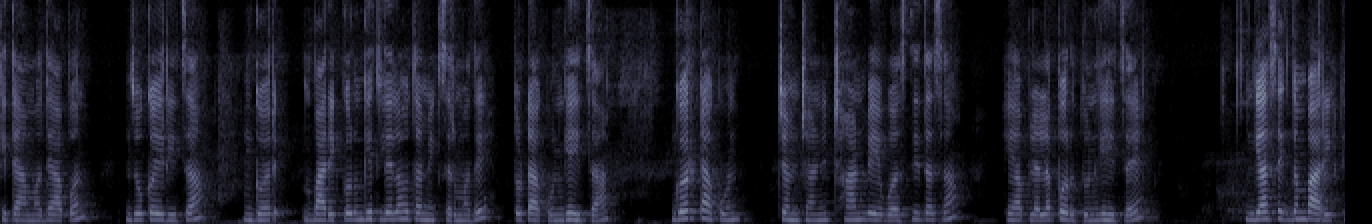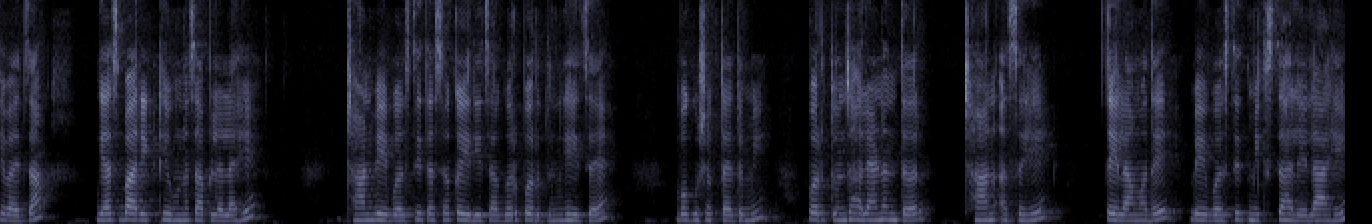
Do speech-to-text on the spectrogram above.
की त्यामध्ये आपण जो कैरीचा गर बारीक करून घेतलेला होता मिक्सरमध्ये तो टाकून घ्यायचा. गर टाकून चमच्याने छान व्यवस्थित असा हे आपल्याला परतून घ्यायचं आहे गॅस एकदम बारीक ठेवायचा. गॅस बारीक ठेवूनच आपल्याला हे छान व्यवस्थित असं कैरीचा गर परतून घ्यायचं आहे बघू शकताय तुम्ही. परतून झाल्यानंतर छान असं हे तेलामध्ये व्यवस्थित मिक्स झालेलं आहे.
